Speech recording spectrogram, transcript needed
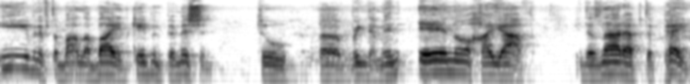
even if the Balabayit gave him permission to uh, bring them in, Eno Hayav, he does not have to pay.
